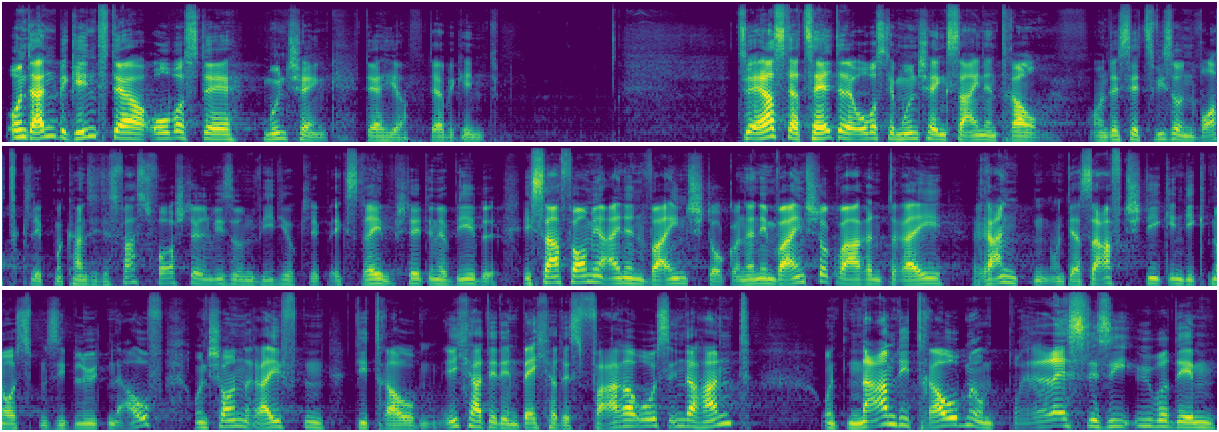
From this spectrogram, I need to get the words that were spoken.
Und dann beginnt der oberste Mundschenk, der hier, der beginnt. Zuerst erzählte der oberste Mundschenk seinen Traum. Und das ist jetzt wie so ein Wortclip. Man kann sich das fast vorstellen wie so ein Videoclip. Extrem, steht in der Bibel. Ich sah vor mir einen Weinstock und an dem Weinstock waren drei Ranken und der Saft stieg in die Knospen. Sie blühten auf und schon reiften die Trauben. Ich hatte den Becher des Pharaos in der Hand und nahm die Trauben und presste sie über dem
